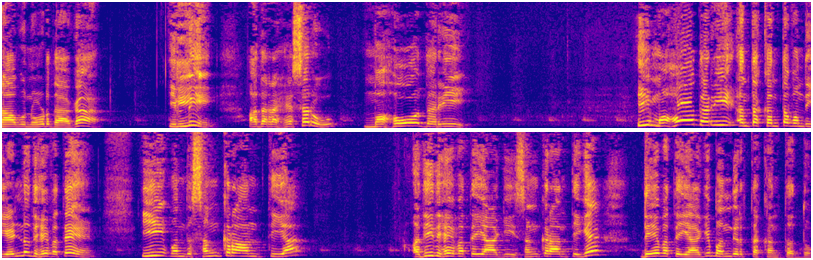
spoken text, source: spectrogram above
ನಾವು ನೋಡಿದಾಗ ಇಲ್ಲಿ ಅದರ ಹೆಸರು ಮಹೋದರಿ. ಈ ಮಹೋದರಿ ಅಂತಕ್ಕಂಥ ಒಂದು ಹೆಣ್ಣು ದೇವತೆ ಈ ಒಂದು ಸಂಕ್ರಾಂತಿಯ ಅಧಿದೇವತೆಯಾಗಿ ಸಂಕ್ರಾಂತಿಗೆ ದೇವತೆಯಾಗಿ ಬಂದಿರತಕ್ಕಂಥದ್ದು.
